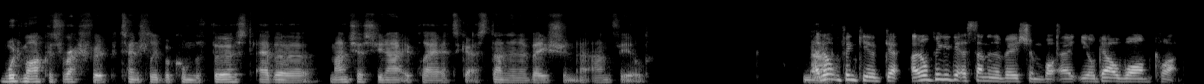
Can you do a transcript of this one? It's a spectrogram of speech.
would Marcus Rashford potentially become the first ever Manchester United player to get a standing ovation at Anfield? Nah. I don't think he'll get. I don't think he'll get a standing ovation, but uh, he'll get a warm clap.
